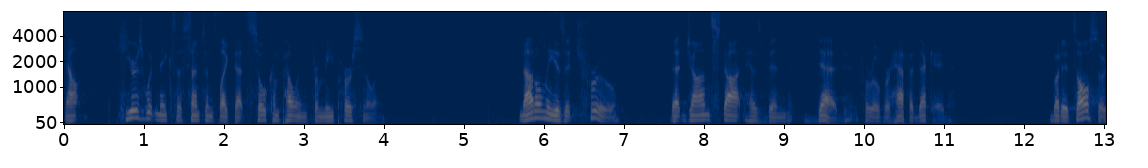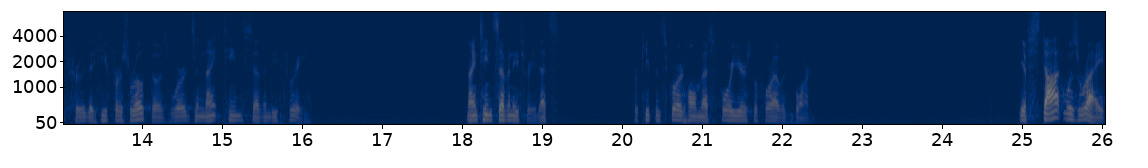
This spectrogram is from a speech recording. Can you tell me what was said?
Now, here's what makes a sentence like that so compelling for me personally. Not only is it true that John Stott has been dead for over half a decade, but it's also true that he first wrote those words in 1973. 1973. That's, for keeping score at home, that's four years before I was born. If Stott was right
